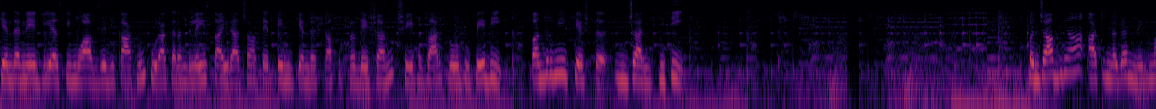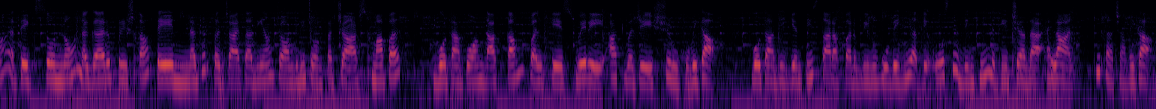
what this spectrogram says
ਕੇਂਦਰ ਨੇ ਜੀਐਸਟੀ ਮੁਆਵਜ਼ੇ ਦੀ ਕਾਟ ਨੂੰ ਪੂਰਾ ਕਰਨ ਦੇ ਲਈ 27 ਰਾਜਾਂ ਅਤੇ 3 ਕੇਂਦਰ ਸ਼ਾਸਿਤ ਪ੍ਰਦੇਸ਼ਾਂ ਨੂੰ 6000 ਕਰੋੜ ਰੁਪਏ ਦੀ 15ਵੀਂ ਕਿਸ਼ਤ ਜਾਰੀ ਕੀਤੀ। ਪੰਜਾਬ ਦੀਆਂ 8 ਨਗਰ ਨਿਗਮਾਂ ਅਤੇ 109 ਨਗਰ ਪ੍ਰੀਸ਼ਦਾਂ ਤੇ ਨਗਰ ਪੰਚਾਇਤਾਂ ਦੀਆਂ ਚੋਣ ਦੀ ਚੋਣ ਪ੍ਰਚਾਰ ਸਮਾਪਤ। ਵੋਟਾਂ ਪਾਉਣ ਦਾ ਕੰਮ ਪਲਕੇ ਸਵੇਰੇ 8 ਵਜੇ ਸ਼ੁਰੂ ਹੋਵੇਗਾ। ਵੋਟਾਂ ਦੀ ਗਿਣਤੀ 17 ਫਰਵਰੀ ਨੂੰ ਹੋਵੇਗੀ ਅਤੇ ਉਸੇ ਦਿਨ ਹੀ ਨਤੀਜਿਆਂ ਦਾ ਐਲਾਨ ਕੀਤਾ ਜਾਵੇਗਾ।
